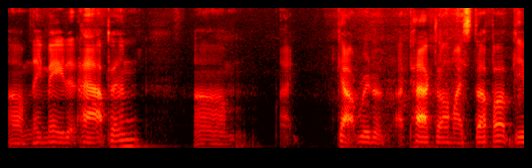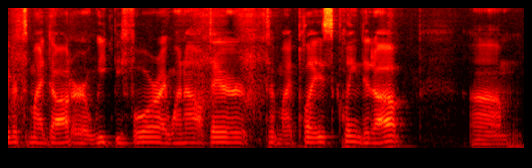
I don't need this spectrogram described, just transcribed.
Um, they made it happen. Um, got rid of. I packed all my stuff up, gave it to my daughter a week before. I went out there to my place, cleaned it up, um,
